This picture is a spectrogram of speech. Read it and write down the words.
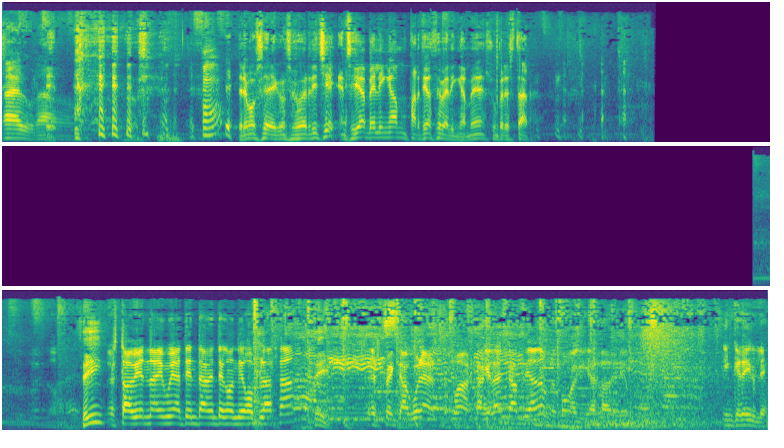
Nada, Edu, nada. Tenemos eh, consejo de Richie. Enseguida Bellingham, partidazo de Bellingham, ¿eh? Superstar. ¿Sí? Lo he estado viendo ahí muy atentamente con Diego Plaza. Sí. Espectacular. Bueno, hasta que la han cambiado, me pongo aquí al lado de Diego. Increíble.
